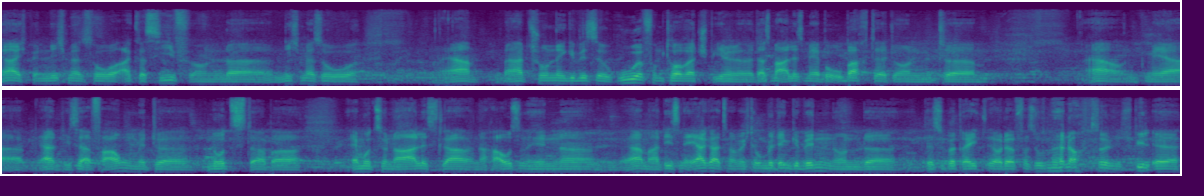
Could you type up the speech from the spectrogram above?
ja, ich bin nicht mehr so aggressiv und äh, nicht mehr so, ja, man hat schon eine gewisse Ruhe vom Torwartspiel, dass man alles mehr beobachtet und ähm, ja, und mehr ja, diese Erfahrung mit äh, nutzt. Aber emotional ist klar, nach außen hin, äh, ja, man hat diesen Ehrgeiz, man möchte unbedingt gewinnen und äh, das überträgt oder versuchen wir dann auch zu Spiel, äh,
